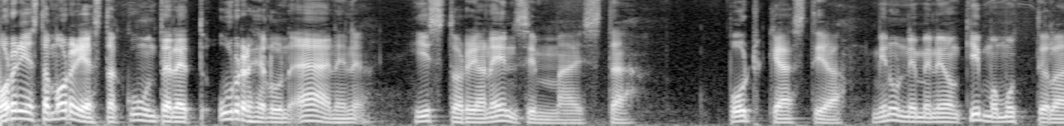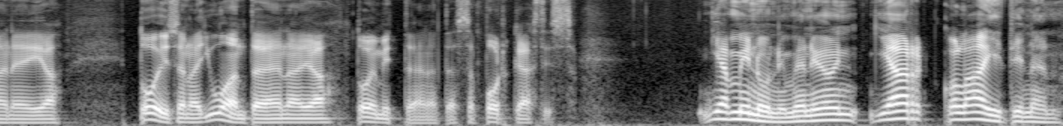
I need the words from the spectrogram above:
Morjesta morjesta, kuuntelet Urheilun äänen historian ensimmäistä podcastia. Minun nimeni on Kimmo Muttilainen ja toisena juontajana ja toimittajana tässä podcastissa. Ja minun nimeni on Jarkko Laitinen.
